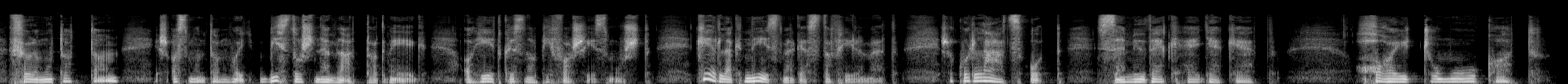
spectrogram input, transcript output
fölmutattam, és azt mondtam, hogy biztos nem láttad még a hétköznapi fasizmust. Kérlek, nézd meg ezt a filmet. És akkor látsz ott szemüveghegyeket, hajcsomókat,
